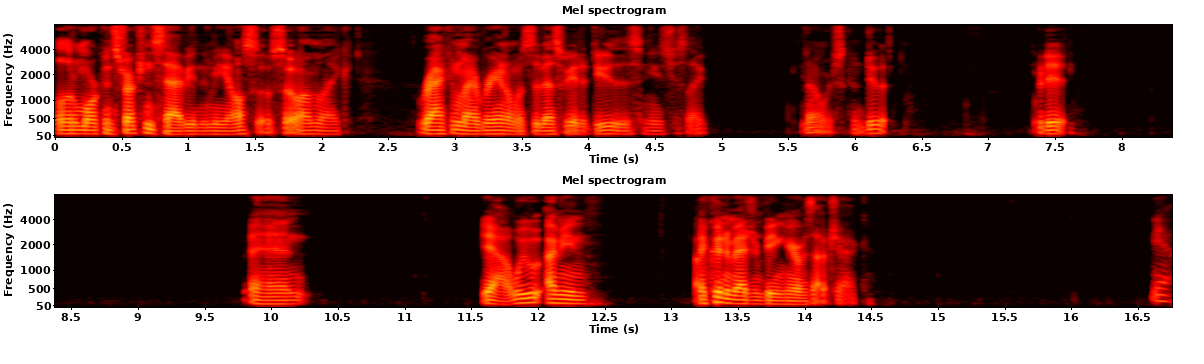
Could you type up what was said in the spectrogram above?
a little more construction savvy than me also so i'm like racking my brain on what's the best way to do this and he's just like no we're just going to do it we did and yeah we i mean i couldn't imagine being here without jack Yeah.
